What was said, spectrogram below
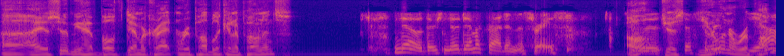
uh, I assume you have both Democrat and Republican opponents. No, there's no Democrat in this race. Oh, Uh, just, just you Re- and a yeah.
